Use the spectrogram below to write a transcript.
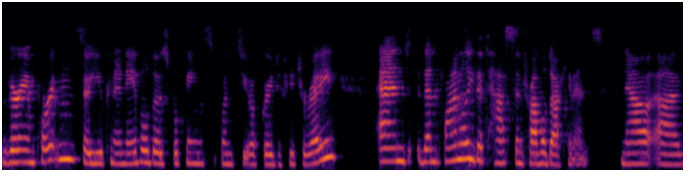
very important. So you can enable those bookings once you upgrade to future ready. And then finally, the tasks and travel documents. Now, uh,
